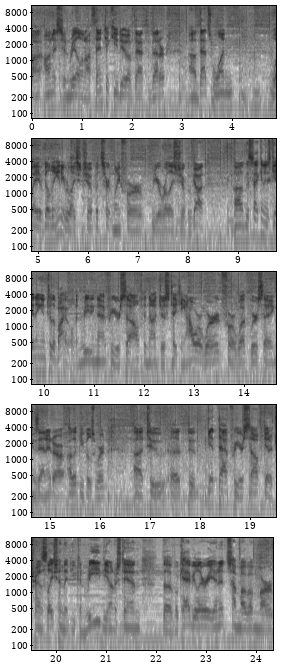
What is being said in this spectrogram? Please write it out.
uh, honest and real and authentic you do of that, the better. Uh, that's one way of building any relationship, but certainly for your relationship with God. Uh, the second is getting into the Bible and reading that for yourself and not just taking our word for what we're saying is in it or other people's word. Uh, to, uh, to get that for yourself, get a translation that you can read, you understand the vocabulary in it. Some of them are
